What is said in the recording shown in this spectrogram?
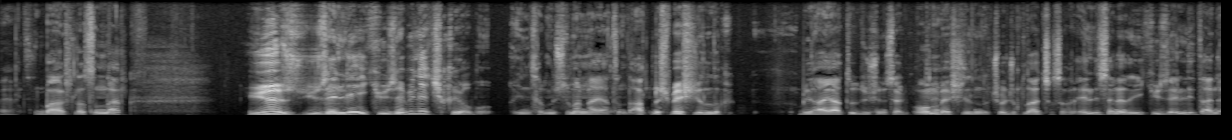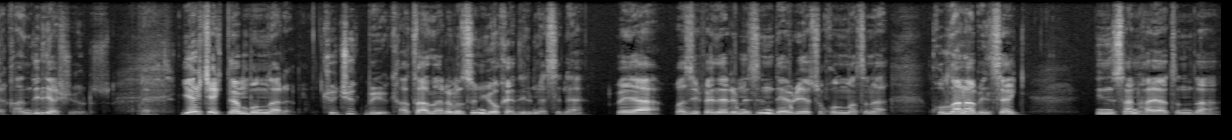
Evet. Bağışlasınlar. 100, 150'ye 200'e bile çıkıyor bu insan Müslüman hayatında. 65 yıllık bir hayatı düşünsek 15 evet. yılında çocukluğa çıksak 50 senede 250 tane kandil yaşıyoruz. Evet. Gerçekten bunları küçük büyük hatalarımızın yok edilmesine veya vazifelerimizin devreye sokulmasına kullanabilsek insan hayatında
